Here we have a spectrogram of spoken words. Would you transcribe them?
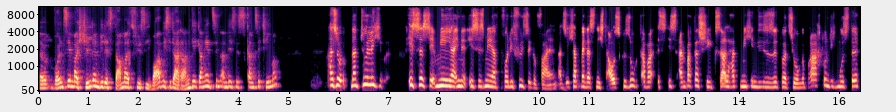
Äh, wollen Sie mal schildern, wie das damals für Sie war, wie Sie da rangegangen sind an dieses ganze Thema? Also natürlich ist es mir ist es mir ja vor die Füße gefallen. Also ich habe mir das nicht ausgesucht, aber es ist einfach das Schicksal hat mich in diese Situation gebracht und ich musste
